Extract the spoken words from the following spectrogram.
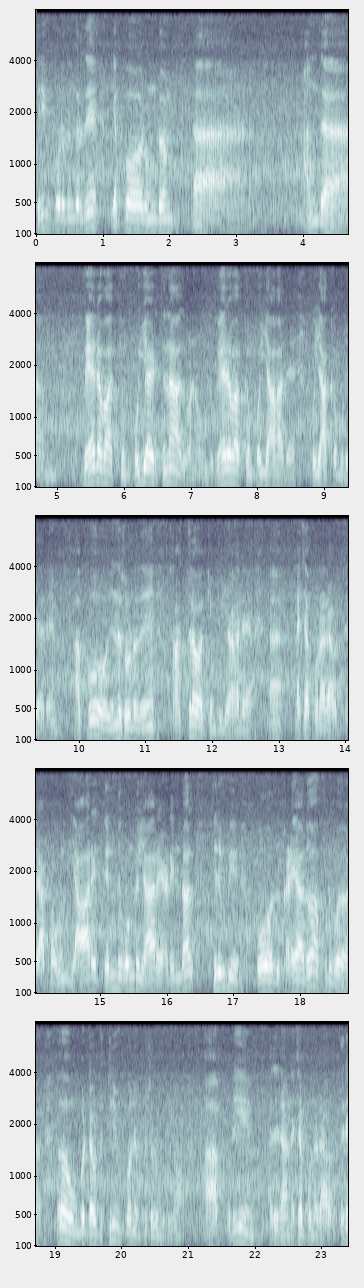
திரும்பி போகிறதுங்கிறது எப்போ உண்டும் அந்த வேத வாக்கியம் பொய்யாயிடுச்சுன்னா அது ஒன்று உண்டு. வேத வாக்கியம் பொய்யாகாது பொய்யாக்க முடியாது. அப்போது என்ன சொல்கிறது சாஸ்திர வாக்கியம் பொய்யாகாது நச்சப்புனராவர்த்தி அப்போ வந்து யாரை தெரிந்து கொண்டு யாரை அடைந்தால் திரும்பி போவது கிடையாதோ அப்படி உங்கள்கிட்ட விட்டு திரும்பி போகணும் எப்படி சொல்ல முடியும்? அப்படி அதுதான் நச்சப்புனராவர்த்தர்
